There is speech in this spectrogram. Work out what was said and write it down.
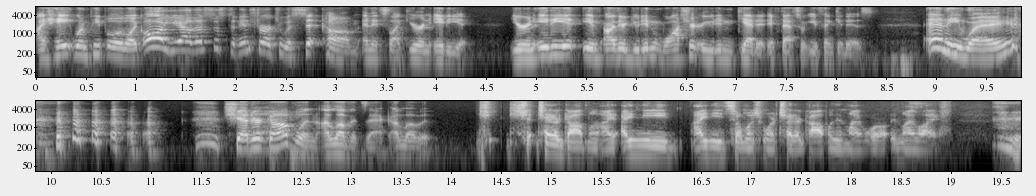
I hate when people are like, "Oh yeah, that's just an intro to a sitcom," and it's like you're an idiot. You're an idiot if either you didn't watch it or you didn't get it. If that's what you think it is. Anyway, Cheddar Goblin. I love it, Zach. I love it. Ch- Ch- Cheddar Goblin. I, I need I need so much more Cheddar Goblin in my world in my life. Uh,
